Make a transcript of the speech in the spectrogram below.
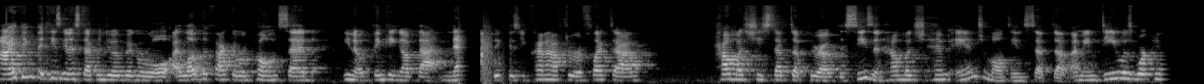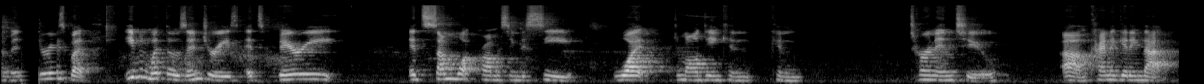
I think that he's going to step into a bigger role. I love the fact that Rapone said, you know, thinking of that now because you kind of have to reflect on how much he stepped up throughout the season, how much him and Jamel Dean stepped up. I mean, Dean was working some injuries, but even with those injuries, it's very, it's somewhat promising to see what Jamel Dean can can turn into um, kind of getting that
